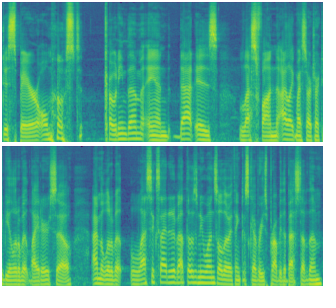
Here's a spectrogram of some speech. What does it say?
despair almost coating them, and that is less fun. I like my Star Trek to be a little bit lighter, so I'm a little bit less excited about those new ones. Although I think Discovery is probably the best of them.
